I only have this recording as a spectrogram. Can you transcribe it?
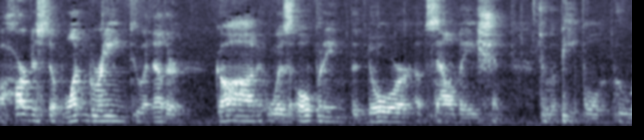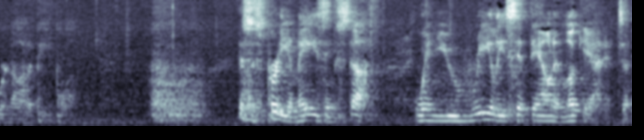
a harvest of one grain to another, God was opening the door of salvation to a people who were not a people. This is pretty amazing stuff when you really sit down and look at it.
